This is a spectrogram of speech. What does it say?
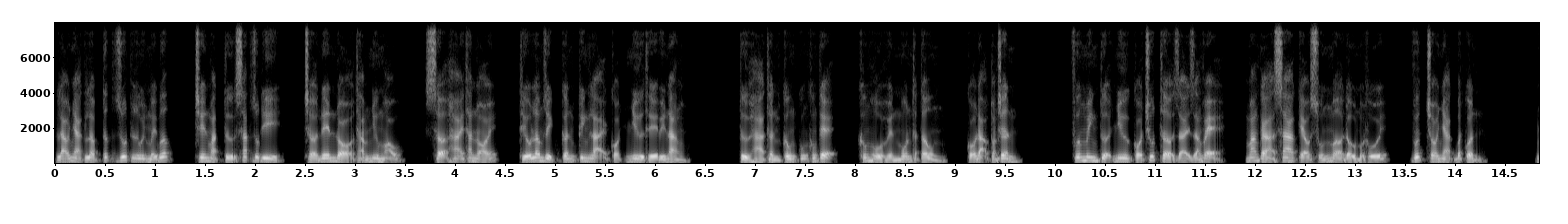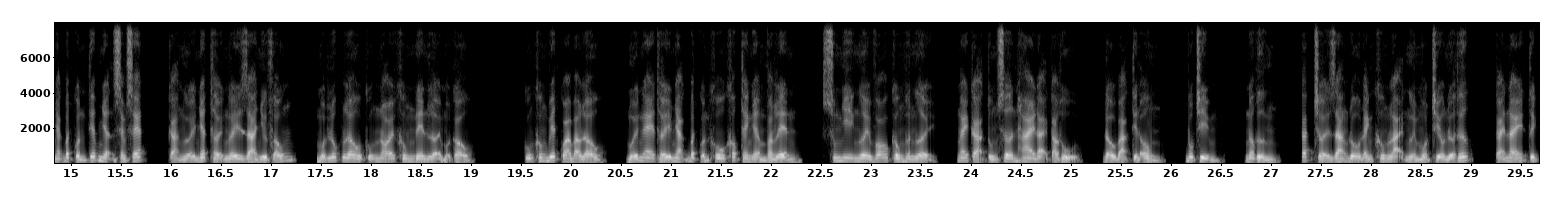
lão nhạc lập tức rút lui mấy bước, trên mặt tử sắc rút đi, trở nên đỏ thắm như máu, sợ hai than nói, thiếu lâm dịch cân kinh lại có như thế vi năng. Tử hà thần công cũng không tệ, không hổ huyền môn thật tông, có đạo toàn chân. Phương minh tựa như có chút thở dài dáng vẻ, mang cả xa kéo xuống mở đầu một khối, vứt cho nhạc bất quần. Nhạc bất quần tiếp nhận xem xét, cả người nhất thời ngây ra như phóng một lúc lâu cũng nói không nên lời một câu. Cũng không biết qua bao lâu, mới nghe thấy nhạc bất quần khô khốc thanh âm vang lên sung nhi ngươi võ công hơn người, ngay cả tùng sơn hai đại cao thủ đầu bạc tiền ông bốc chìm, ngốc ưng, cắt trời giang đô đánh không lại ngươi một chiêu nửa thức, cái này tịch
